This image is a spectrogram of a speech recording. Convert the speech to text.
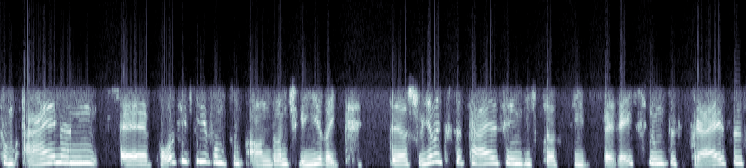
zum einen äh, positiv und zum anderen schwierig. Der schwierigste Teil finde ich, dass die Berechnung des Preises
